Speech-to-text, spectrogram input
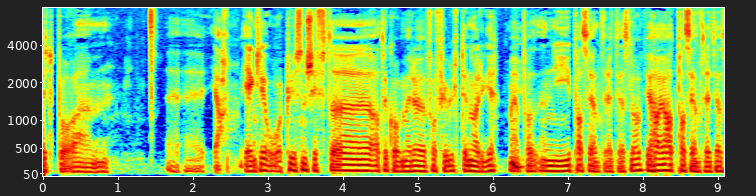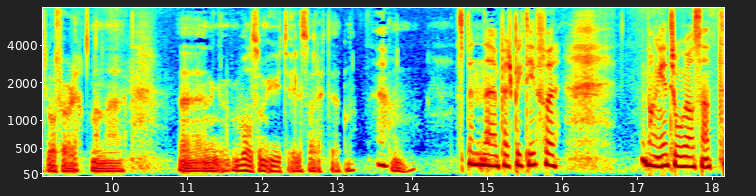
utpå eh, eh, ja, egentlig årtusenskiftet at det kommer for fullt i Norge med en ny pasientrettighetslov. Vi har jo hatt pasientrettighetslov før det, men en voldsom utvidelse av rettighetene. Ja. Mm. Spennende perspektiv, for mange tror jo også at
